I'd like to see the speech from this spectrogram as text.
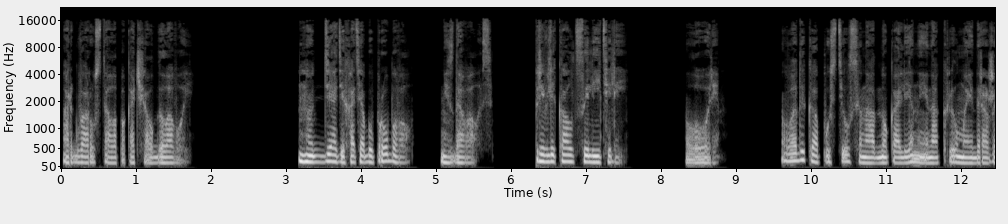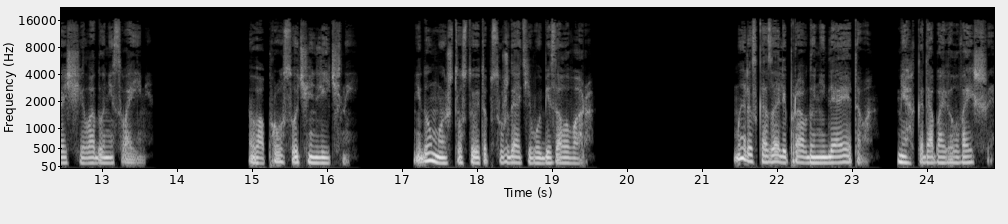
Аргвар устало покачал головой. Но дядя хотя бы пробовал, не сдавалась. Привлекал целителей. Лори. Владыка опустился на одно колено и накрыл мои дрожащие ладони своими. Вопрос очень личный. Не думаю, что стоит обсуждать его без Алвара. «Мы рассказали правду не для этого», — мягко добавил Вайши.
